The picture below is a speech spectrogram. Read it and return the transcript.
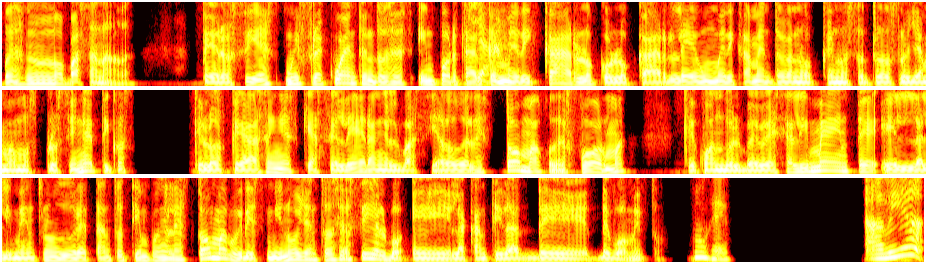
pues no pasa nada. Pero si es muy frecuente, entonces es importante medicarlo, colocarle un medicamento que no- que nosotros lo llamamos procinéticos, que lo que hacen es que aceleran el vaciado del estómago de forma que cuando el bebé se alimente, el alimento no dure tanto tiempo en el estómago y disminuye entonces así el, eh, la cantidad de, de vómito. Ok. Había,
